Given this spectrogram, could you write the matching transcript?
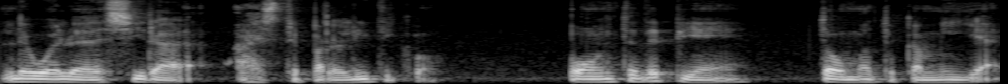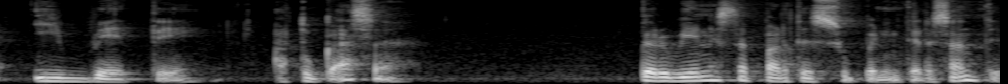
Le vuelve a decir a, a este paralítico, ponte de pie, toma tu camilla y vete a tu casa. Pero viene esta parte súper interesante,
